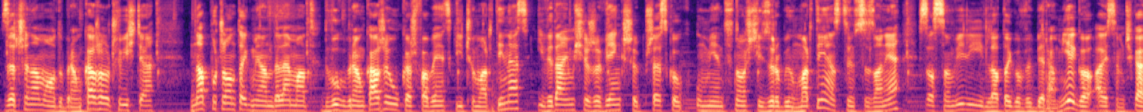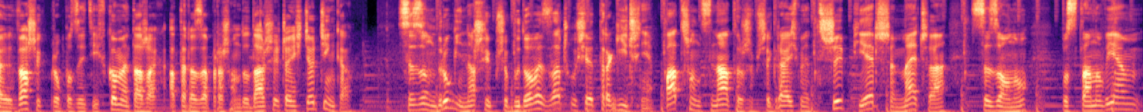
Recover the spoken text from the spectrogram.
Zaczynamy od bramkarza oczywiście. Na początek miałem dylemat dwóch bramkarzy, Łukasz Fabiański czy Martinez i wydaje mi się, że większy przeskok umiejętności zrobił Martinez w tym sezonie. Zastanowili i dlatego wybieram jego, a jestem ciekawy Waszych propozycji w komentarzach, a teraz zapraszam do dalszej części odcinka. Sezon drugi naszej przebudowy zaczął się tragicznie. Patrząc na to, że przegraliśmy trzy pierwsze mecze sezonu, postanowiłem,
